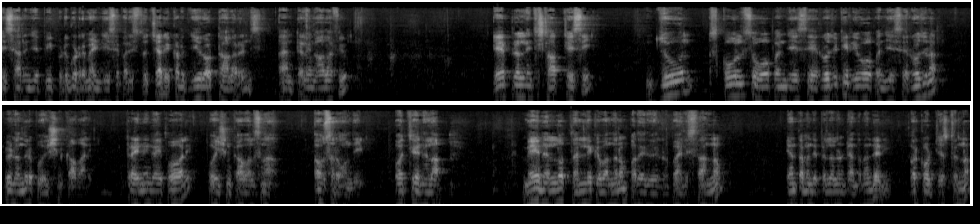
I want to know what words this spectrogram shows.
చేశారని చెప్పి ఇప్పుడు కూడా రిమైండ్ చేసే పరిస్థితి వచ్చారు. ఇక్కడ zero tolerance I'm telling all of you. April నుంచి స్టార్ట్ చేసి జూన్ స్కూల్స్ ఓపెన్ చేసే రోజుకి రీఓపెన్ చేసే రోజున వీళ్ళందరూ పొజిషన్ కావాలి. ట్రైనింగ్ అయిపోవాలి. పొజిషన్ కావాల్సిన అవసరం ఉంది. వచ్చే నెల మే నెలలో తల్లికి వందనం పదహైదు వేల రూపాయలు ఇస్తా ఉన్నాం ఎంతమంది పిల్లలు ఉంటే ఎంతమంది అని వర్కౌట్ చేస్తున్నాం.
